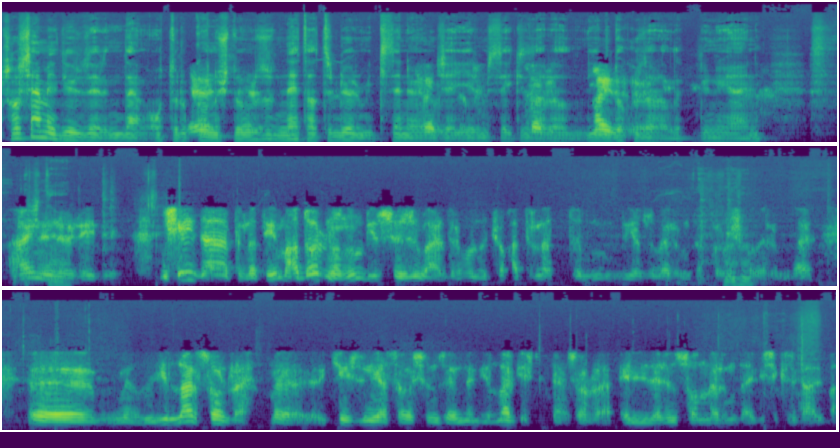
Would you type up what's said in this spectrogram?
sosyal medya üzerinden oturup evet, konuştuğumuzu evet. net hatırlıyorum iki sene önce tabii, 28 tabii. Aralık 29 Aynen. Aralık günü yani. Aynen işte. öyleydi. Bir şey daha hatırlatayım. Adorno'nun bir sözü vardır. Bunu çok hatırlattım yazılarımda, konuşmalarımda. Ee, yıllar sonra, e, İkinci Dünya Savaşı'nın üzerinden yıllar geçtikten sonra 50'lerin sonlarında, 58 galiba,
